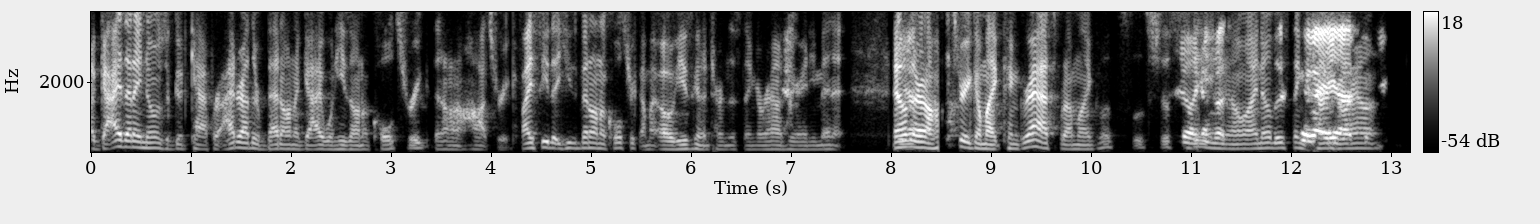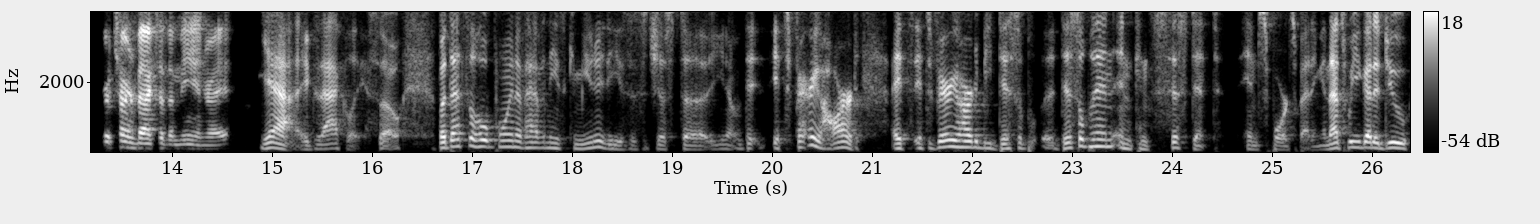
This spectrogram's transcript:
a guy that I know is a good capper. I'd rather bet on a guy when he's on a cold streak than on a hot streak. If I see that he's been on a cold streak, I'm like, oh, he's going to turn this thing around here any minute. Now yeah. they're on a hot streak. I'm like, congrats, but I'm like, let's let's just see. Like, you know, I know this thing yeah, turns yeah. around. Return back to the mean, right? Yeah, exactly. So, but that's the whole point of having these communities is just, uh, you know, th- it's very hard. It's it's very hard to be discipl- disciplined and consistent in sports betting, and that's what you got to do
